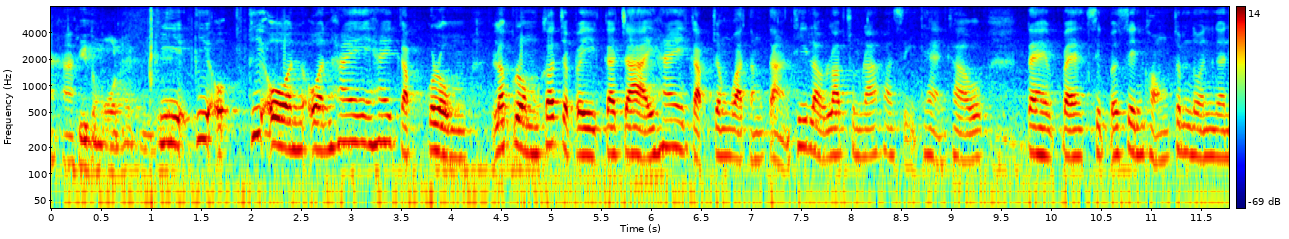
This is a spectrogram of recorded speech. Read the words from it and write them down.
นะคะที่ต้องโอนให้กรุงเทที่พที่โอที่โอนโอนให้ให้กับกรม แล้วกรมก็จะไปกระจายให้กับจังหวัดต่างๆ ที่เรารับชำระภาษีแทนเขา แต่ 80%ของจำนวนเงิน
